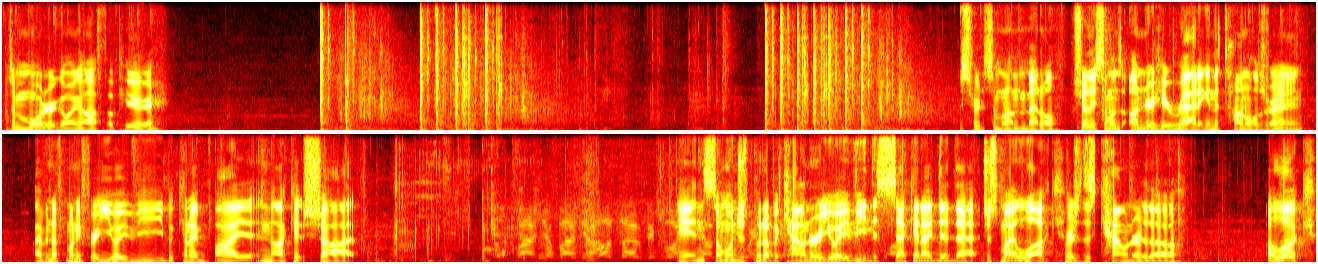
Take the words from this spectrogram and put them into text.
There's a mortar going off up here. Just heard someone on metal. Surely someone's under here ratting in the tunnels, right? I have enough money for a UAV, but can I buy it and not get shot? And someone just put up a counter UAV the second I did that. Just my luck. Where's this counter, though? Oh, look.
